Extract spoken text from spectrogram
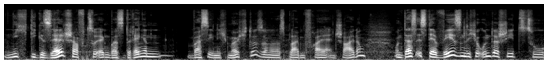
nicht die Gesellschaft zu irgendwas drängen was sie nicht möchte, sondern das bleiben freie Entscheidungen. Und das ist der wesentliche Unterschied zu,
